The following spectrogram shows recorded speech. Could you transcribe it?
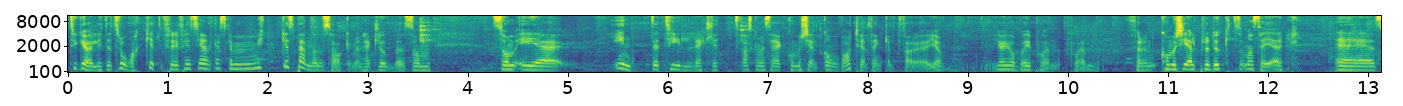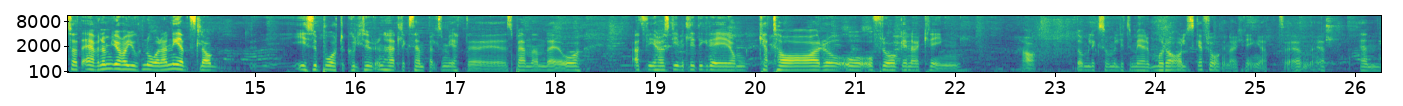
tycker jag är lite tråkigt för det finns ganska mycket spännande saker med den här klubben som, som är inte tillräckligt, vad ska man säga, kommersiellt gångbart helt enkelt för jag, jag jobbar ju på en, på en, för en kommersiell produkt som man säger. Eh, så att även om jag har gjort några nedslag i supporterkulturen här till exempel som är jättespännande och att vi har skrivit lite grejer om Qatar och, och, och frågorna kring ja, de liksom lite mer moraliska frågorna kring att en, en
